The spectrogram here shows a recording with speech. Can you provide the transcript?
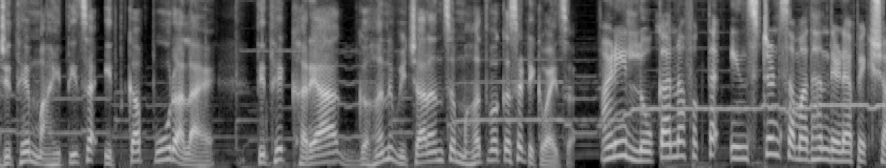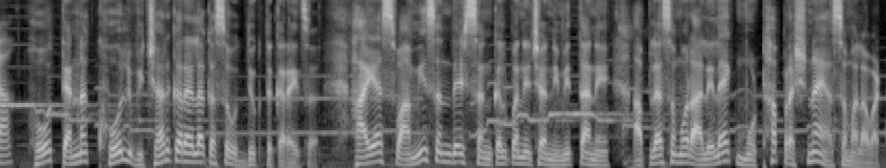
जिथे माहितीचा इतका पूर आला आहे तिथे खऱ्या गहन विचारांचं महत्त्व कसं टिकवायचं? आणि लोकांना फक्त इन्स्टंट समाधान देण्यापेक्षा. हो त्यांना खोल विचार करायला कसं उद्युक्त करायचं? हा या स्वामी संदेश संकल्पनेच्या निमित्ताने आपल्यासमोर आलेला एक मोठा प्रश्न आहे असं मला वाटतं.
